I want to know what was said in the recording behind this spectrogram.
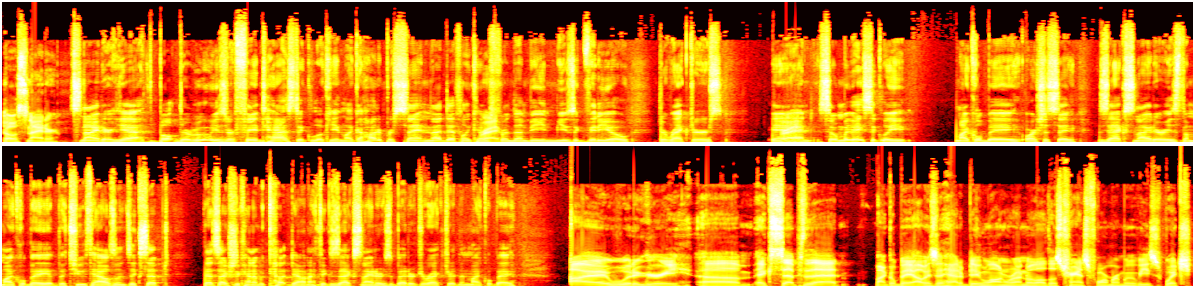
Oh, Snyder. Snyder, yeah, but their movies are fantastic looking, like hundred percent, and that definitely comes Right. from them being music video directors. And Right. so basically, Michael Bay, or I should say, Zack Snyder is the Michael Bay of the two thousands. Except that's actually kind of a cut down. I think Zack Snyder is a better director than Michael Bay. I would agree. Um, except that Michael Bay obviously had a big long run with all those Transformer movies, which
